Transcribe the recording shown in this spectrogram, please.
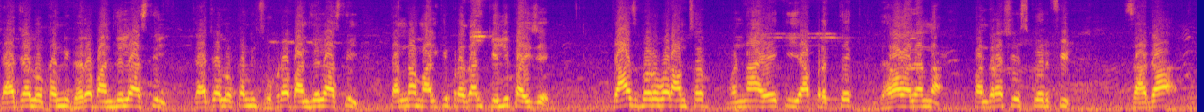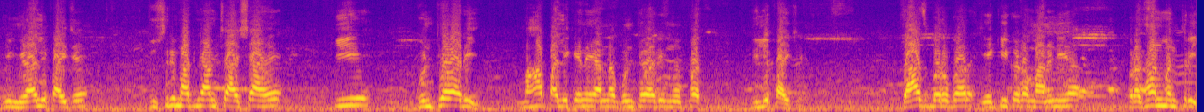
ज्या ज्या लोकांनी घरं बांधलेल्या असतील ज्या ज्या लोकांनी झोपड्या बांधलेल्या असतील त्यांना मालकी प्रदान केली पाहिजे. त्याचबरोबर आमचं म्हणणं आहे की या प्रत्येक घरावाल्यांना पंधराशे स्क्वेअर फीट जागा ही मिळाली पाहिजे. दुसरी मागणी आमची अशी आहे की गुंठेवारी महापालिकेने यांना गुंठेवारी मोफत दिली पाहिजे. त्याचबरोबर एकीकडं माननीय प्रधानमंत्री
